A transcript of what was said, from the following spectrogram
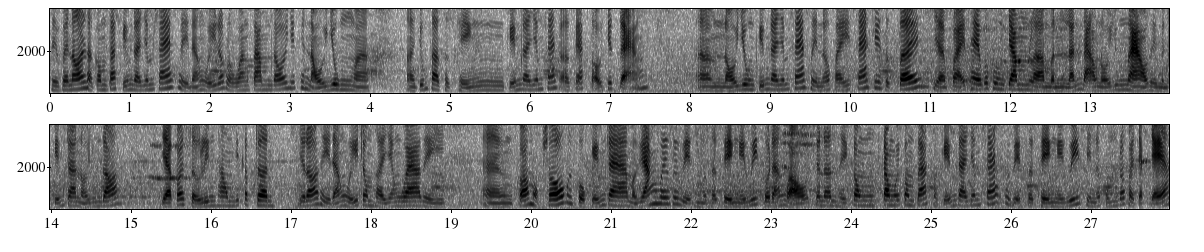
Thì phải nói là công tác kiểm tra giám sát thì đảng ủy rất là quan tâm đối với cái nội dung mà à, chúng ta thực hiện kiểm tra giám sát ở các tổ chức đảng. À, nội dung kiểm tra giám sát thì nó phải sát với thực tế và phải theo cái phương châm là mình lãnh đạo nội dung nào thì mình kiểm tra nội dung đó và có sự liên thông với cấp trên do đó thì đảng ủy trong thời gian qua thì à, có một số cái cuộc kiểm tra mà gắn với cái việc mà thực hiện nghị quyết của đảng bộ cho nên thì công trong cái công tác mà kiểm tra giám sát cái việc thực hiện nghị quyết thì nó cũng rất là chặt chẽ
